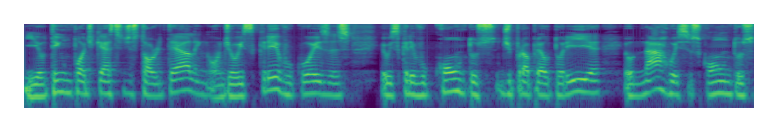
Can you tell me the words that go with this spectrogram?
E eu tenho um podcast de storytelling, onde eu escrevo coisas, eu escrevo contos de própria autoria, eu narro esses contos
